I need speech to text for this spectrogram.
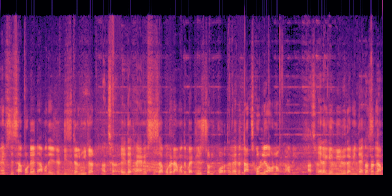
এনএফসি সাপোর্টেড আমাদের এটা ডিজিটাল মিটার আচ্ছা। এই দেখেন এনএফসি সাপোর্টেড আমাদের ব্যাটারি ইনস্টল করা থাকলে এটা টাচ করলে অন অফ হবে। আচ্ছা। এর আগে ভিডিওতে আমি দেখাচ্ছিলাম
